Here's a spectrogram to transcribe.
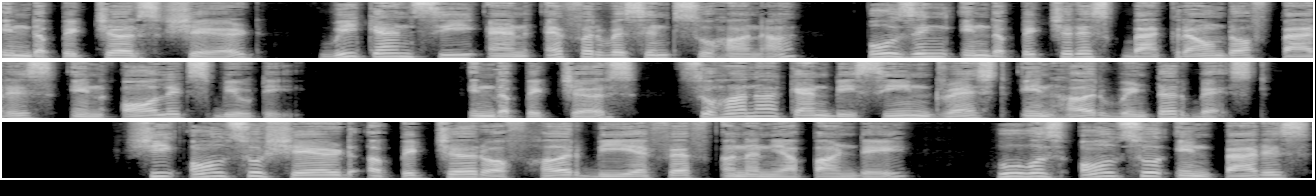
In the pictures shared, we can see an effervescent Suhana, posing in the picturesque background of Paris in all its beauty. In the pictures, Suhana can be seen dressed in her winter best. She also shared a picture of her BFF Ananya Panday, who was also in Paris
